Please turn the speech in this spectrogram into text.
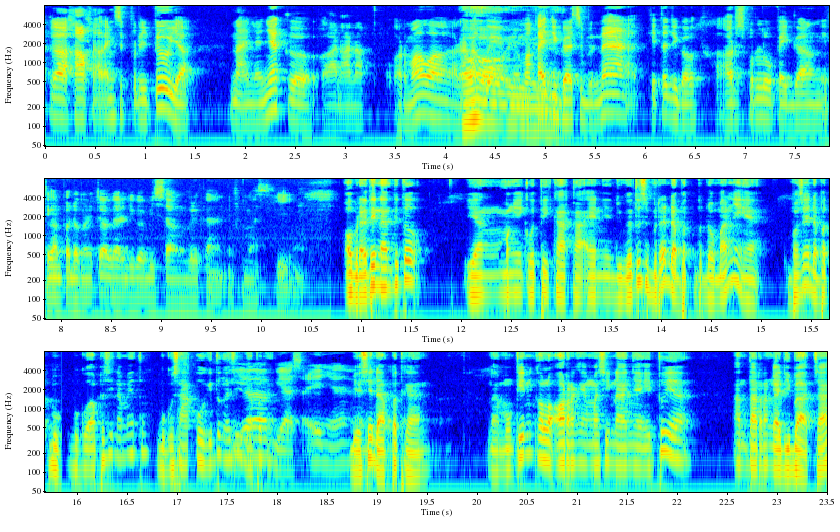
ke hal-hal yang seperti itu ya nanyanya ke anak-anak ormawa, anak Oh, BEM. iya, Makanya iya. juga sebenarnya kita juga harus perlu pegang itu kan pedoman itu agar juga bisa memberikan informasi. Oh berarti nanti tuh yang mengikuti KKN-nya juga tuh sebenarnya dapat pedomannya ya? Maksudnya dapat buku, buku apa sih namanya tuh? Buku saku gitu gak sih Iya dapat? biasanya. Biasanya dapat kan? Nah mungkin kalau orang yang masih nanya itu ya antara nggak dibaca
